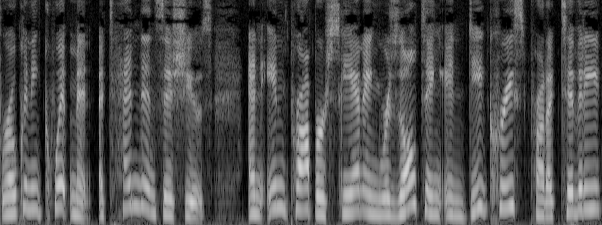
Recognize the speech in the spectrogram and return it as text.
broken equipment, attendance issues, and improper scanning, resulting in decreased productivity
